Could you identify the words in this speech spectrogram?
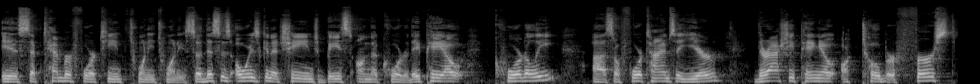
is September 14th, 2020. So this is always going to change based on the quarter. They pay out quarterly, uh, so four times a year. They're actually paying out October 1st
